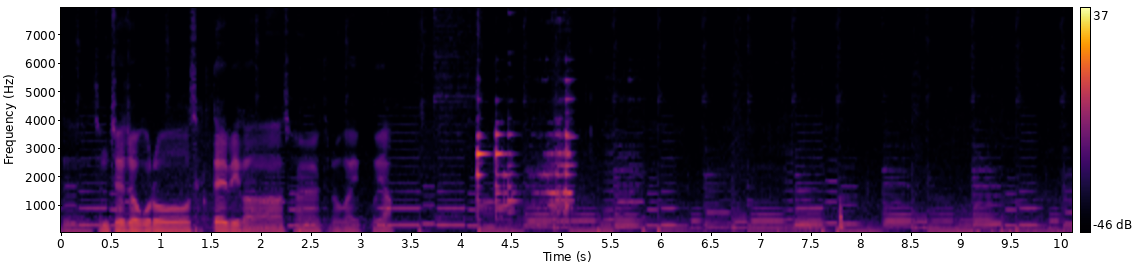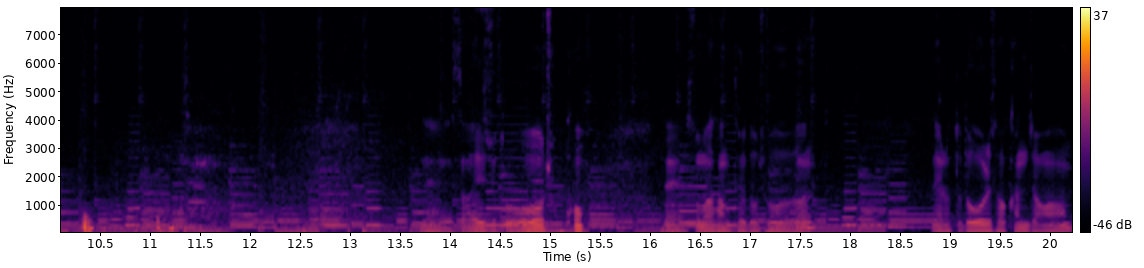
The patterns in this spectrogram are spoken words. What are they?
네, 전체적으로 색 대비가 잘 들어가 있고요. 사이즈도 좋고, 네, 수마 상태도 좋은, 네, 이런 또 노을석 한 점.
